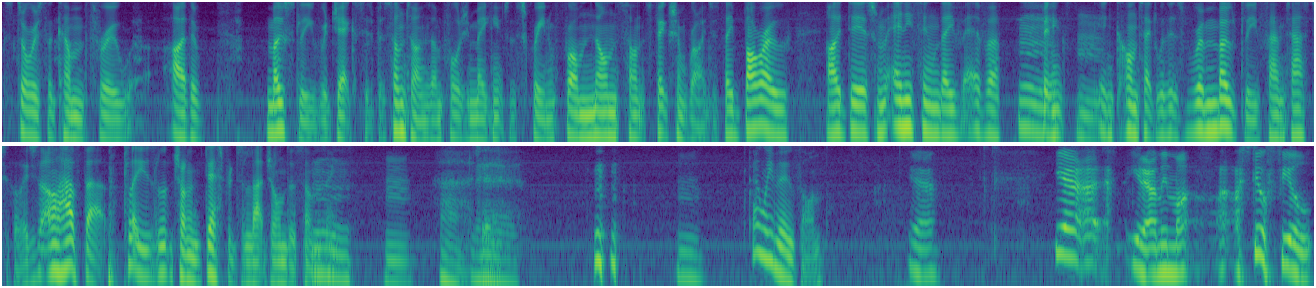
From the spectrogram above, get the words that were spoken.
stories that come through, either mostly rejected, but sometimes unfortunately making it to the screen from non-science fiction writers, they borrow ideas from anything they've ever Hmm. been in, Hmm. in contact with. It's remotely fantastical. They just, I'll have that. Please, look, trying desperate to latch onto something. Hmm. Mm. Ah. Yeah. Mm. Can we move on? Yeah, yeah. I, you know, I mean, my, I, I still feel.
